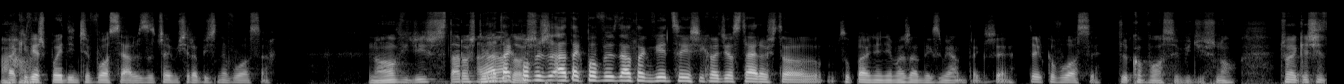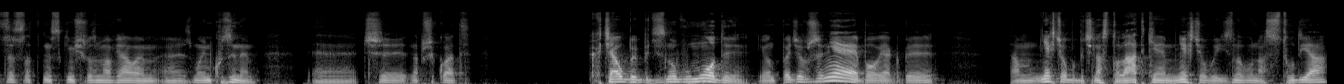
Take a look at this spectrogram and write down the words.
Aha. Takie wiesz, pojedyncze włosy, ale zaczęły mi się robić na włosach. No, widzisz, starość to a tak radość. Tak a, tak powy, a tak więcej, jeśli chodzi o starość, to zupełnie nie ma żadnych zmian, także tylko włosy. Tylko włosy, widzisz, no. Człowiek, ja się ostatnio z kimś rozmawiałem, e, z moim kuzynem, e, czy na przykład chciałby być znowu młody i on powiedział, że nie, bo jakby tam nie chciałby być nastolatkiem, nie chciałby iść znowu na studia,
